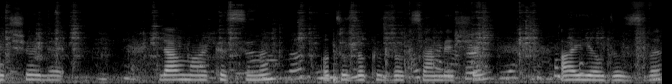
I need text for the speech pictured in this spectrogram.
Evet şöyle Lav markasının 39.95'i ay yıldızlı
